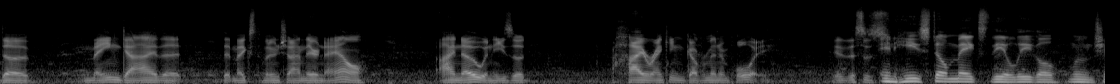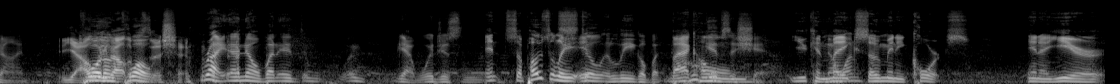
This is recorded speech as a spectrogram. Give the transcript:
the main guy that, that makes the moonshine there now, I know, and he's a high ranking government employee. Yeah, This is and he still makes the illegal moonshine. yeah. I'll quote leave out the unquote. position. right, I know, but it, yeah, we're just And supposedly, it- still illegal. But back who home, gives a shit? You can No make one? so many quarts in a year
